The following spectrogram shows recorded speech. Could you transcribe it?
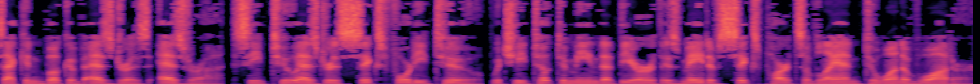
second book of Esdras Ezra, see 2 Esdras 6.42, which he took to mean that the earth is made of six parts of land to one of water.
